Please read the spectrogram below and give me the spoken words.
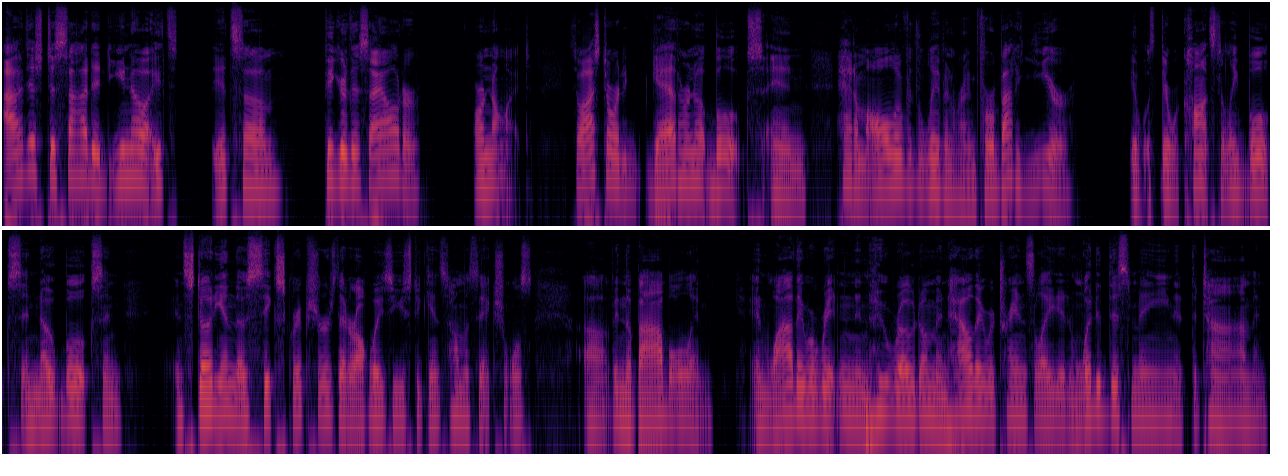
I just decided, you know, it's it's um figure this out or or not. So I started gathering up books and had them all over the living room for about a year. It was there were constantly books and notebooks and and studying those six scriptures that are always used against homosexuals uh, in the Bible and and why they were written and who wrote them and how they were translated and what did this mean at the time and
